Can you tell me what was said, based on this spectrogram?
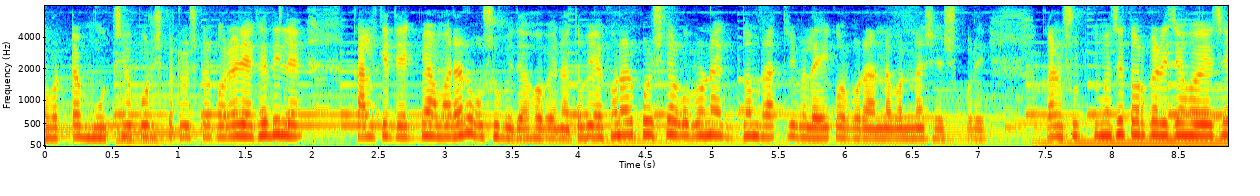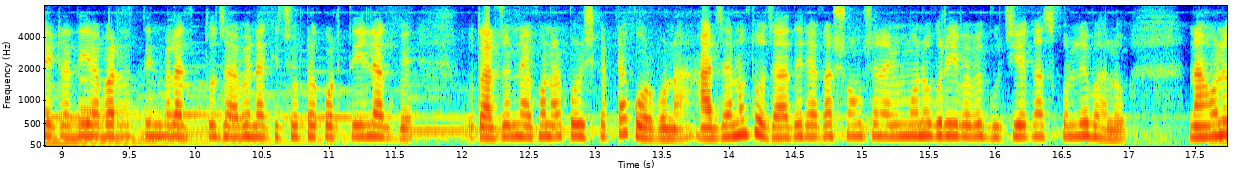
ঘরটা মুছে পরিষ্কার টরিষ্কার করে রেখে দিলে কালকে দেখবে আমার আর অসুবিধা হবে না। তবে এখন আর পরিষ্কার করব না, একদম রাত্রিবেলাই করব রান্নাবান্না শেষ করে। কারণ শুটকি মাছের তরকারি যে হয়েছে এটা দিয়ে আবার তিনবেলা তো যাবে না, কিছু একটা করতেই লাগবে। তো তার জন্য এখন আর পরিষ্কারটা করব না। আর জানো তো, যাদের একা সংসার, আমি মনে করি এভাবে গুছিয়ে কাজ করলে ভালো। না হলে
